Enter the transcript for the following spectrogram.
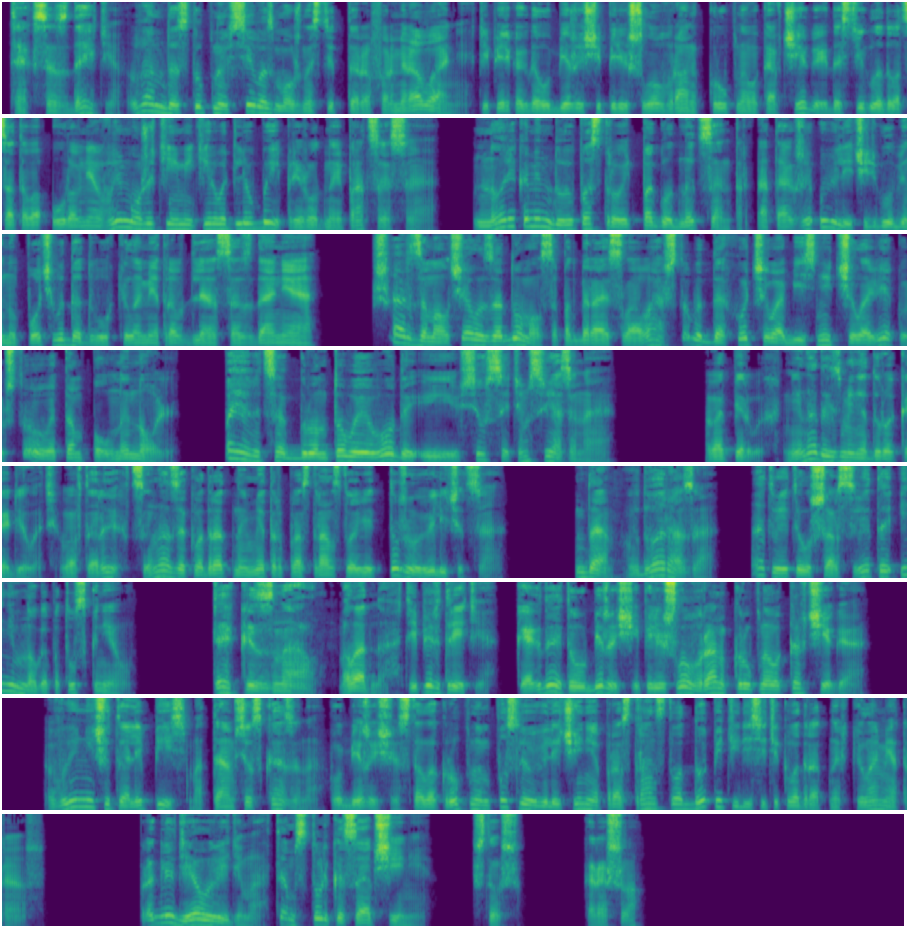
«Так создайте. Вам доступны все возможности терраформирования. Теперь, когда убежище перешло в ранг крупного ковчега и достигло двадцатого уровня, вы можете имитировать любые природные процессы. Но рекомендую построить погодный центр, а также увеличить глубину почвы до двух километров для создания... Шар замолчал и задумался, подбирая слова, чтобы доходчиво объяснить человеку, что в этом полный ноль. Появятся грунтовые воды и все с этим связанное. Во-первых, не надо из меня дурака делать. Во-вторых, цена за квадратный метр пространства ведь тоже увеличится. Да, в два раза. – ответил шар света и немного потускнел. «Так и знал. Ладно, теперь третье. Когда это убежище перешло в ранг крупного ковчега?» Вы не читали письма, там все сказано. Убежище стало крупным после увеличения пространства до 50 квадратных километров. Проглядел, видимо, там столько сообщений. Что ж, хорошо.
